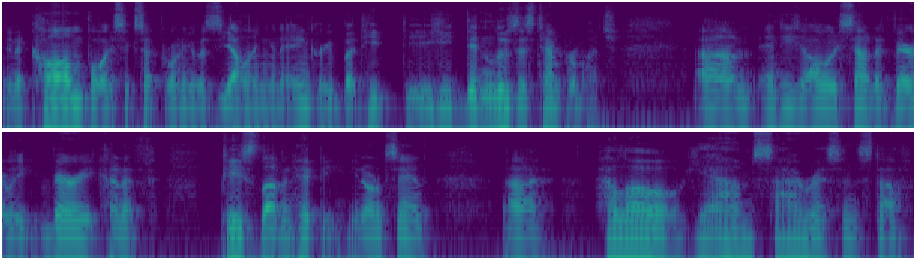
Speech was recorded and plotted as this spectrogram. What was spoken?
in a calm voice, except for when he was yelling and angry. But he he didn't lose his temper much, um, and he always sounded very very kind of peace, love, and hippie. You know what I'm saying? Uh, Hello, yeah, I'm Cyrus and stuff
